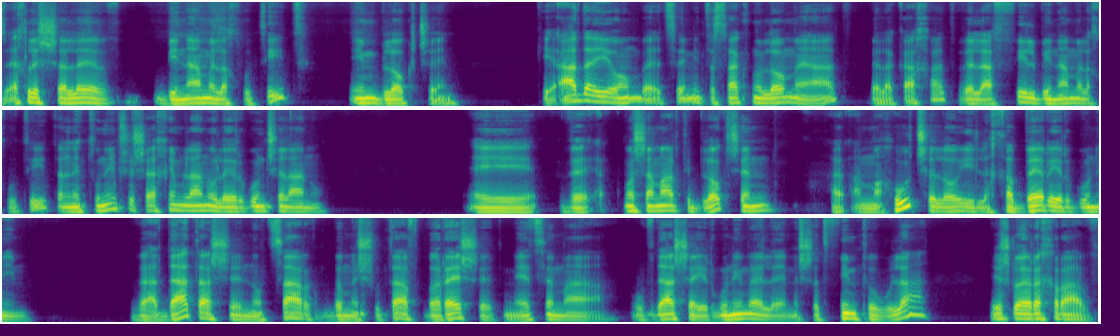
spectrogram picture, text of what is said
זה איך לשלב בינה מלאכותית עם בלוקצ'יין. כי עד היום בעצם התעסקנו לא מעט ולקחת ולהפעיל בינה מלאכותית על נתונים ששייכים לנו, לארגון שלנו. אה, וכמו שאמרתי, בלוקצ'יין, המהות שלו היא לחבר ארגונים. והדאטה שנוצר במשותף ברשת, מעצם העובדה שהארגונים האלה משתפים פעולה, יש לו ערך רב.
